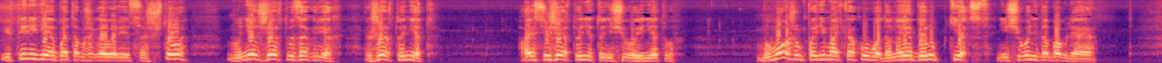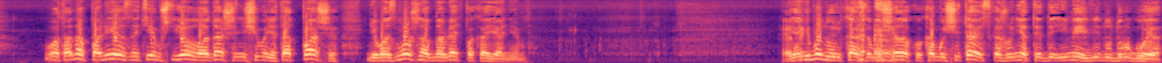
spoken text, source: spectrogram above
И впереди об этом же говорится, что ну нет жертвы за грех, жертвы нет. А если жертвы нет, то ничего и нету. Мы можем понимать как угодно, но я беру текст, ничего не добавляя. Вот она полезна тем, что делала, а дальше ничего нет. От Паши невозможно обновлять покаянием. Я Это- не буду каждому человеку, кому считаю, скажу, нет, ты имей в виду другое.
